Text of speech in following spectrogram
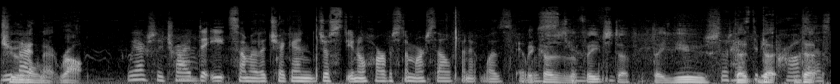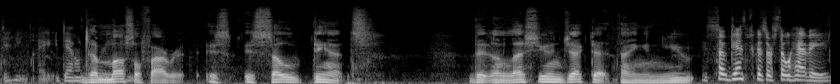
chewing got- on that rock We actually tried to eat some of the chicken, just you know, harvest them ourselves, and it was it because was of the feed stuff that they use. So it the, has to be the- processed the, anyway, down the where muscle fiber is is so dense that unless you inject that thing and you It's so dense because they're so heavy.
